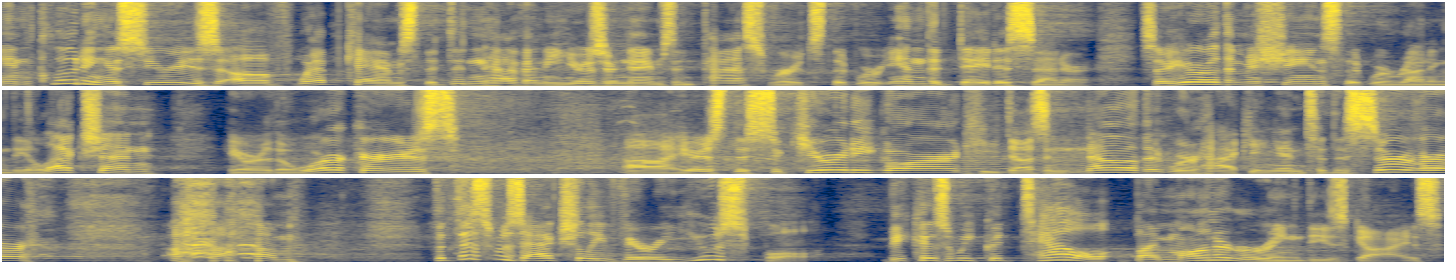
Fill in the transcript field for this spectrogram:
including a series of webcams that didn't have any usernames and passwords that were in the data center. So here are the machines that were running the election. Here are the workers. Uh, here's the security guard. He doesn't know that we're hacking into the server. Um, but this was actually very useful because we could tell by monitoring these guys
